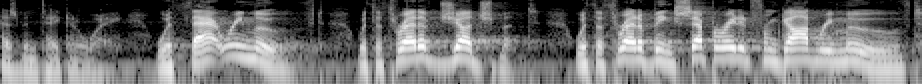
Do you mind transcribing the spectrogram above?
has been taken away. With that removed, with the threat of judgment, with the threat of being separated from God removed,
